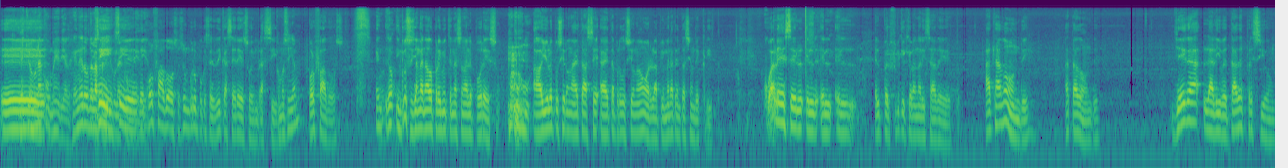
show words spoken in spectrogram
De hecho, es una Eh, comedia. El género de la sí, película sí, es comedia. de Porfa 2 es un grupo que se dedica a hacer eso en Brasil. ¿Cómo se llama? Porfa 2. Incluso ya han ganado premios internacionales por eso. a ellos le pusieron a esta, a esta producción ahora la primera tentación de Cristo. ¿Cuál es el- el- el- el perfil que quiero analizar de esto? ¿Hasta dónde, hasta dónde llega la libertad de expresión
